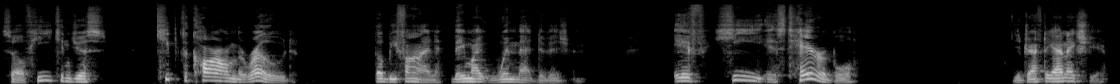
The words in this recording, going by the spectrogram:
So if he can just keep the car on the road, they'll be fine. They might win that division. If he is terrible, you draft a guy next year.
